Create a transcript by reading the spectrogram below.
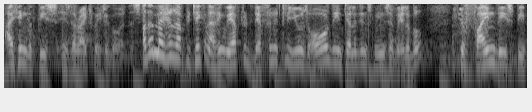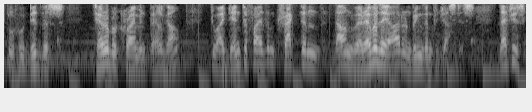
I think the peace is the right way to go at this. Other measures have to be taken. I think we have to definitely use all the intelligence means available to find these people who did this terrible crime in Pahalgam to identify them, track them down wherever they are, and bring them to justice. That is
